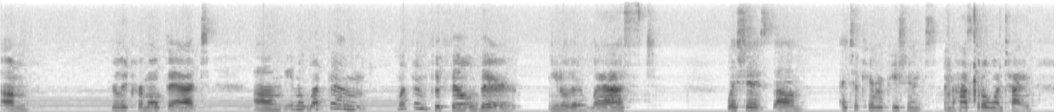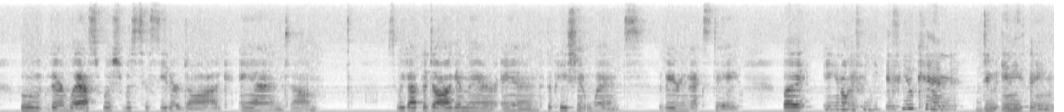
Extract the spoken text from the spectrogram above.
um, really promote that. Um, you know, let them let them fulfill their, you know, their last wishes. Um, I took care of a patient in the hospital one time who their last wish was to see their dog, and um, so we got the dog in there, and the patient went the very next day. But you know, if you, if you can do anything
